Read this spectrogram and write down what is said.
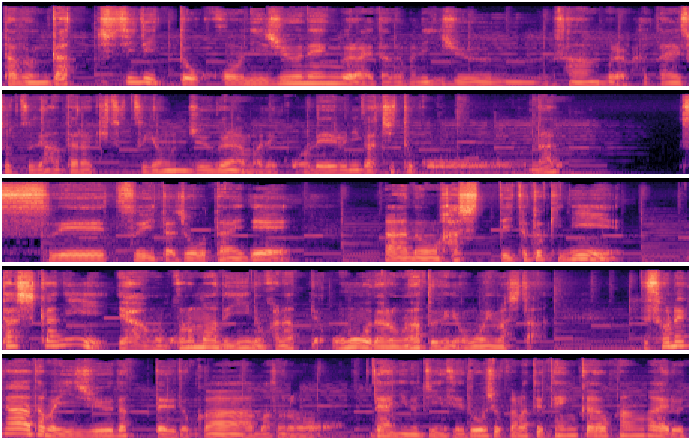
多分、がっちりとこう20年ぐらい、例えば23ぐらいから大卒で働きつつ40ぐらいまでこうレールにガチッとこう、な、据えついた状態で、あの、走っていた時に、確かに、いや、もうこのままでいいのかなって思うだろうなというふうに思いました。で、それが多分移住だったりとか、まあその、第二の人生どうしようかなっていう展開を考える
